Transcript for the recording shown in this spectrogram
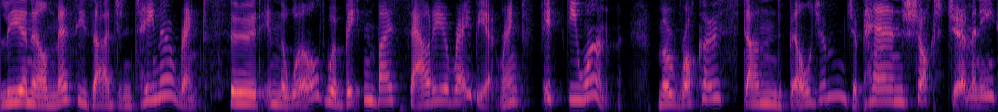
Lionel Messi's Argentina, ranked third in the world, were beaten by Saudi Arabia, ranked 51. Morocco stunned Belgium, Japan shocked Germany,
